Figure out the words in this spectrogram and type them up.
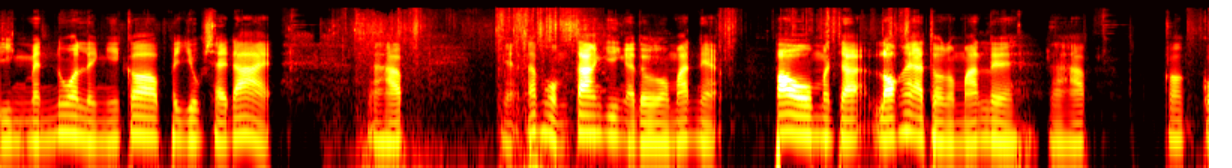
ยิง manual อะไรอย่างนี้ก็ประยุกต์ใช้ได้นะครับเนี่ยถ้าผมตั้งยิงอัตโนมัติเนี่ยเป้ามันจะล็อกให้อัตโนมัติเลยนะครับ ก็โก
